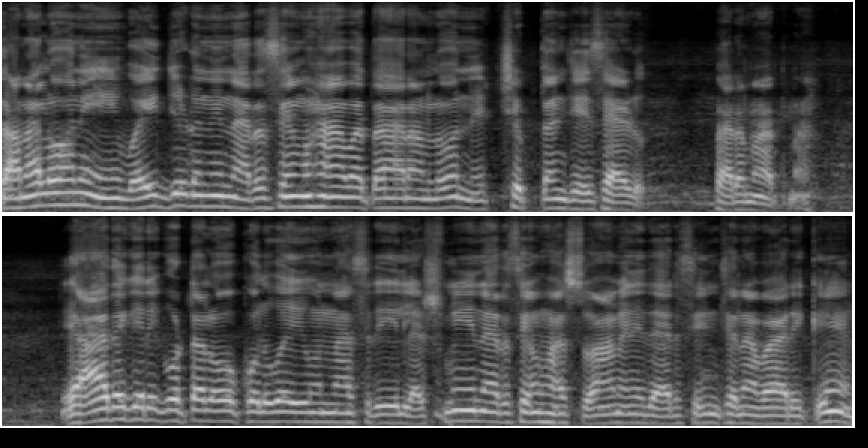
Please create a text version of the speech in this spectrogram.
తనలోని వైద్యుడిని నరసింహావతారంలో నిక్షిప్తం చేశాడు పరమాత్మ. యాదగిరి గుట్టలో కొలువై ఉన్న శ్రీ లక్ష్మీ నరసింహస్వామిని దర్శించిన వారికి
